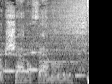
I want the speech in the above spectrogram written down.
Dark Shadow Family.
